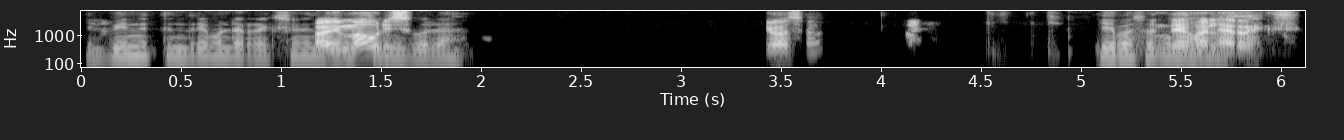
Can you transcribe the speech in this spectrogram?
El viernes tendremos la reacción de Nicolás. ¿Qué pasó? ¿Qué pasó? Con la reacción.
